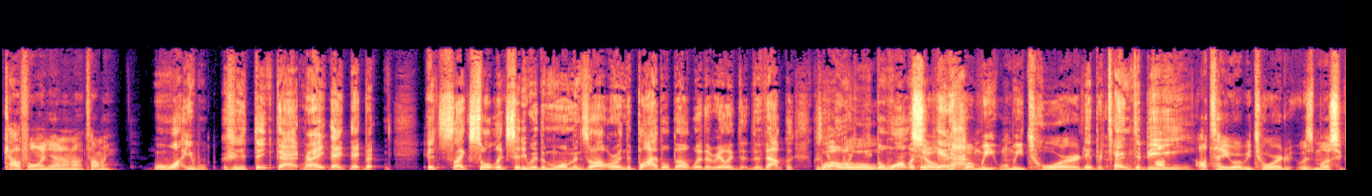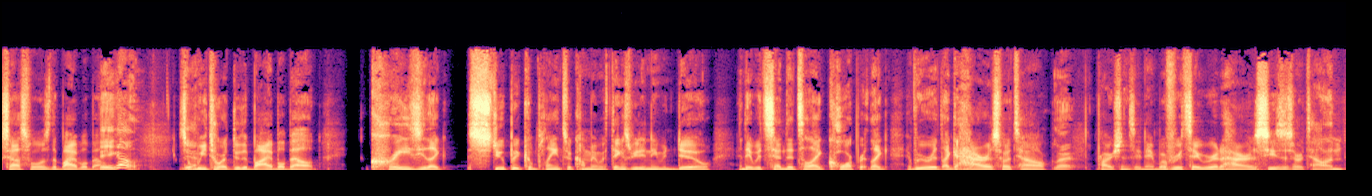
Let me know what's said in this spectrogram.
California. I don't know. Tell me. Well, what you so you think that right? That, that but it's like Salt Lake City where the Mormons are, or in the Bible Belt where the really the, the because Well, always oh, people want what so they can't have. When we when we toured, they pretend to be. I'll tell you where we toured was most successful was the Bible Belt. there you go. So we toured through the Bible Belt. Crazy, like stupid complaints would come in with things we didn't even do, and they would send it to like corporate. Like if we were at like a Harrah's hotel, Right. Probably shouldn't say name, but if we would say we were at a Harrah's Caesars hotel, and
